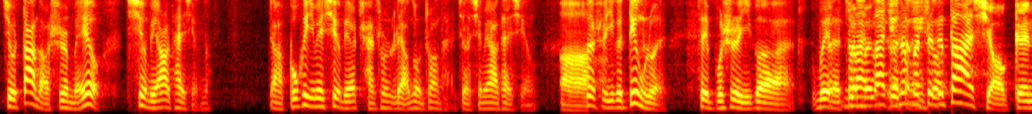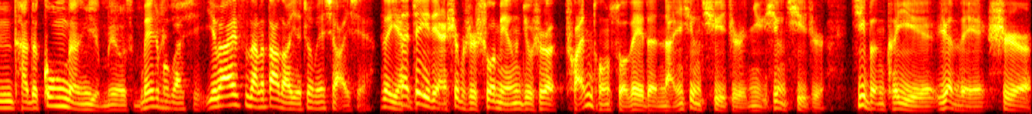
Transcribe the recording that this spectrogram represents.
就大脑是没有性别二态型的，啊，不会因为性别产生两种状态叫性别二态型啊，这是一个定论，这不是一个为了那么那么这个大小跟它的功能有没有什么没什么关系？因为爱因斯坦的大脑也证明小一些。那这一点是不是说明就是传统所谓的男性气质、女性气质，基本可以认为是？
